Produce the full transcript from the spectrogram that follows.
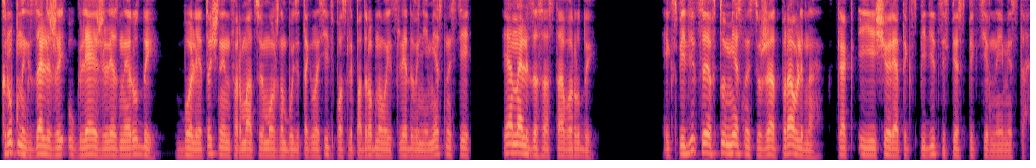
крупных залежей угля и железной руды. Более точную информацию можно будет огласить после подробного исследования местности и анализа состава руды. Экспедиция в ту местность уже отправлена, как и еще ряд экспедиций в перспективные места.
